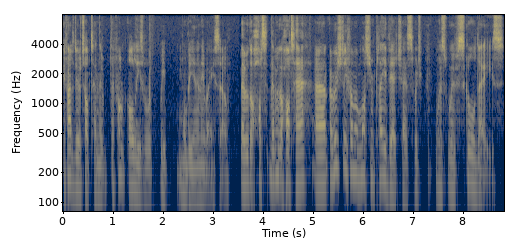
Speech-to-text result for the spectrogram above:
if I had to do a top ten, the probably all these will we will be in anyway. So then we got hot. Then we got hot air. Um, originally from a watch and play VHS, which was with School Days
